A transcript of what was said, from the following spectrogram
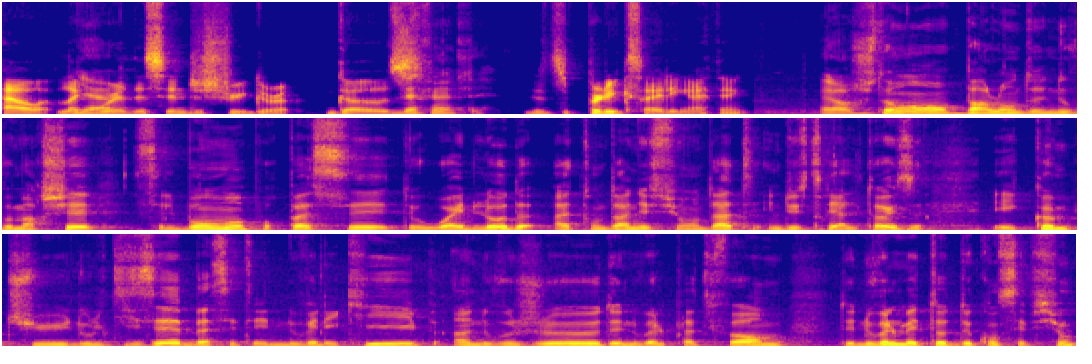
how like yeah. where this industry goes definitely it's pretty exciting i think Alors justement, en parlant de nouveaux marchés, c'est le bon moment pour passer de Wild Load à ton dernier sur en date, Industrial Toys. Et comme tu nous le disais, bah, c'était une nouvelle équipe, un nouveau jeu, de nouvelles plateformes, de nouvelles méthodes de conception.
